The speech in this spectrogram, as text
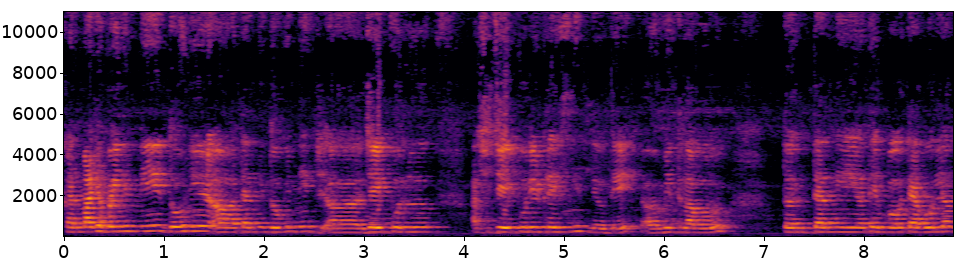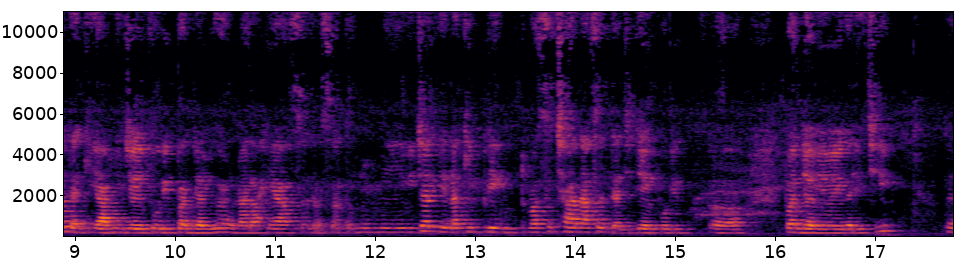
कारण माझ्या बहिणींनी दोन्ही त्यांनी दोघींनी ज- जयपूर असे जयपुरी ड्रेस घेतले होते अं, मिंत्रावरून. तर त्यांनी ते ब- त्या बोलल्या होत्या की आम्ही जयपुरी पंजाबी घालणार आहे असं असं तर मग मी विचार केला की प्रिंट मस्त छान असेल त्याची जयपुरी पंजाबी वगैरेची. तर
